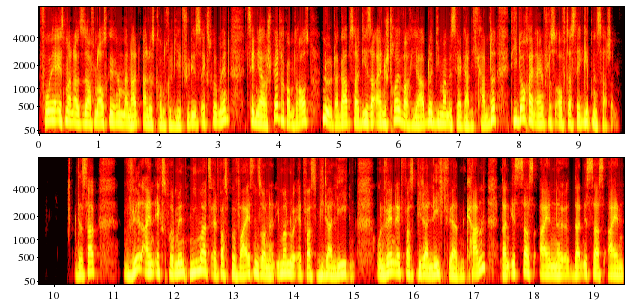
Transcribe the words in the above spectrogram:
Vorher ist man also davon ausgegangen, man hat alles kontrolliert für dieses Experiment. Zehn Jahre später kommt raus, nö, da gab es halt diese eine Streuvariable, die man bisher gar nicht kannte die doch einen Einfluss auf das Ergebnis hatte. Deshalb will ein Experiment niemals etwas beweisen, sondern immer nur etwas widerlegen. Und wenn etwas widerlegt werden kann, dann ist das eine, dann ist das ein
